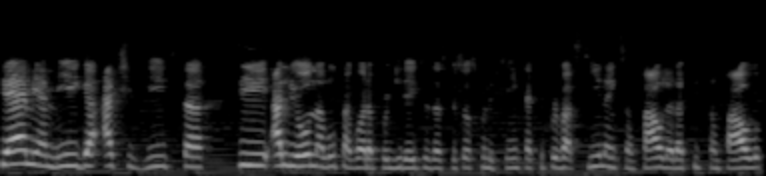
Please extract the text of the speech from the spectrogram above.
que é minha amiga, ativista, se aliou na luta agora por direitos das pessoas com deficiência aqui por vacina em São Paulo, é daqui de São Paulo.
